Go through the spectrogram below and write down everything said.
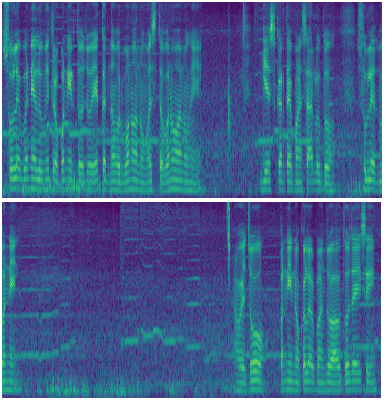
સોલે બનેલું મિત્ર પનીર તો જો એક જ નંબર બનવાનું, મસ્ત બનવાનું છે ગેસ કરતાં પણ સારું તો સુલે જ બને. હવે જો, પનીરનો કલર પણ જો આવતો જાય છે.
